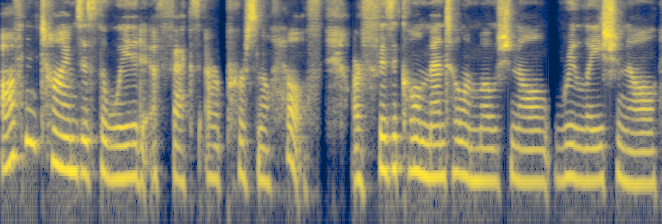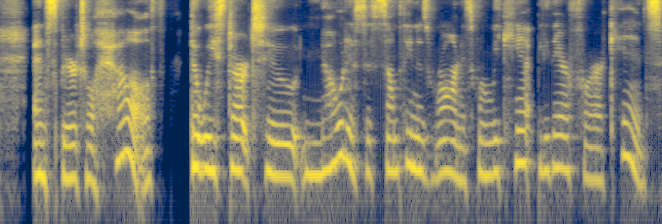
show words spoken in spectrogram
Oftentimes, it's the way that it affects our personal health, our physical, mental, emotional, relational, and spiritual health that we start to notice that something is wrong. It's when we can't be there for our kids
